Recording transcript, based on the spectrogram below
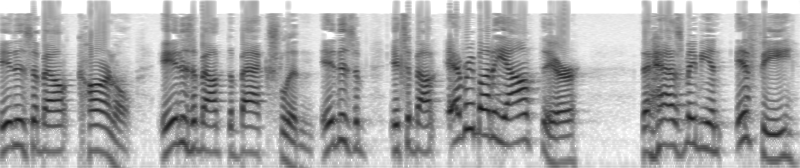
It is about carnal. It is about the backslidden. It is a, it's about everybody out there that has maybe an iffy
